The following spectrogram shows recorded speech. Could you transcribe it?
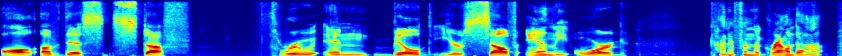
all of this stuff through and build yourself and the org kind of from the ground up.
